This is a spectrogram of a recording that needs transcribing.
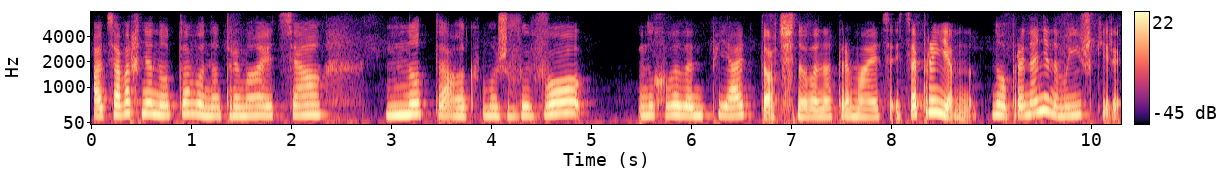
а ця верхня нота вона тримається, ну так, можливо, ну, хвилин 5 точно вона тримається. І це приємно. Ну, принаймні на моїй шкірі.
